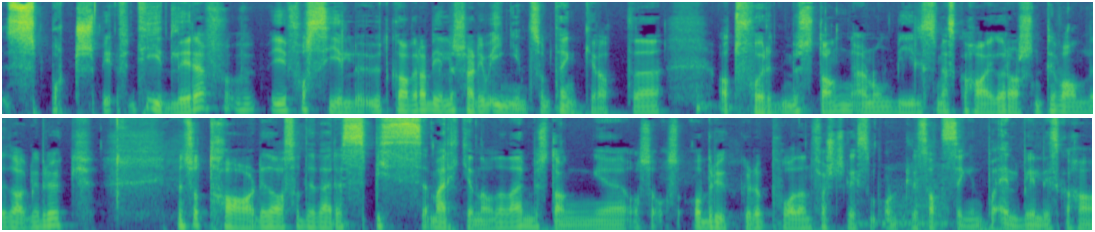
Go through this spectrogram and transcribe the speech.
sportsbil? Tidligere, i fossilutgaver av biler, så er det jo ingen som tenker at, eh, at Ford Mustang er noen bil som jeg skal ha i garasjen til vanlig daglig bruk. Men så tar de da altså det der spisse merkenavnet der, Mustang, også, også, og, bruker det på den første liksom, ordentlige satsingen på elbil de skal ha.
